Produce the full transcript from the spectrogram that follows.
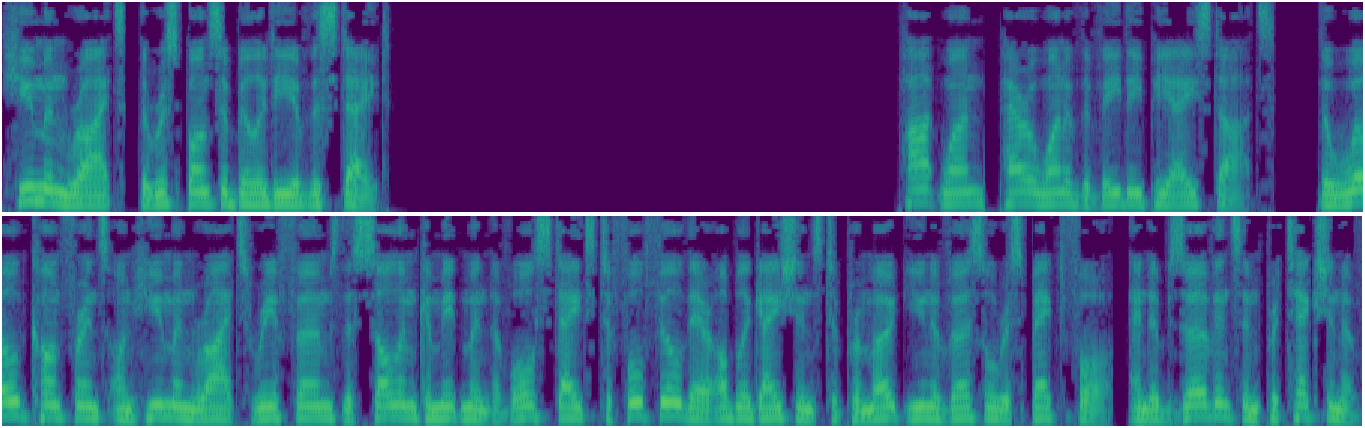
Human rights, the responsibility of the state. Part 1, Para 1 of the VDPA starts, "...the World Conference on Human Rights reaffirms the solemn commitment of all states to fulfill their obligations to promote universal respect for, and observance and protection of,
